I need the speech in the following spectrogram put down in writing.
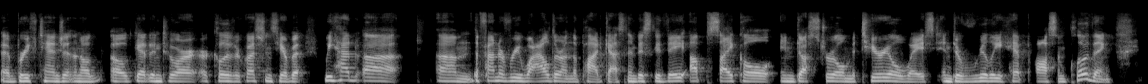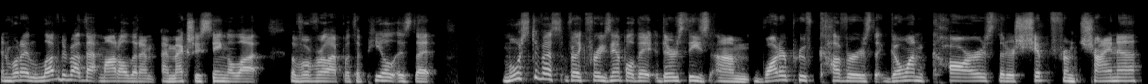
a brief tangent, and I'll I'll get into our, our closer questions here. But we had uh, um, the founder of Rewilder on the podcast, and basically they upcycle industrial material waste into really hip, awesome clothing. And what I loved about that model that I'm I'm actually seeing a lot of overlap with Apeel is that most of us like for example they, there's these um, waterproof covers that go on cars that are shipped from china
